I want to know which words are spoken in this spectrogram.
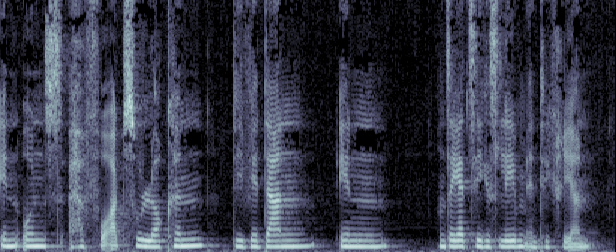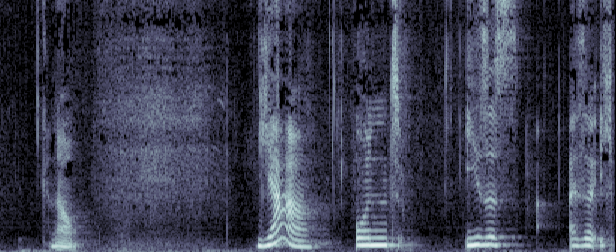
in uns hervorzulocken, die wir dann in unser jetziges Leben integrieren. Genau. Ja, und Isis, also ich,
